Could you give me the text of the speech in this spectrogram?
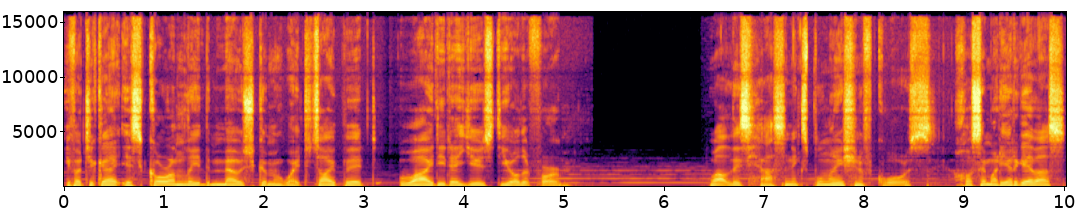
if Achique is currently the most common way to type it, why did I use the other form? Well, this has an explanation, of course. Jose Maria Arguedas,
